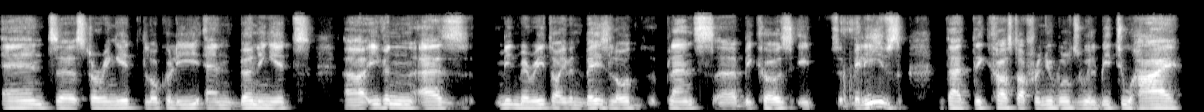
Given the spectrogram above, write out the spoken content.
and uh, storing it locally and burning it uh, even as mid-merit or even base load plants uh, because it believes that the cost of renewables will be too high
